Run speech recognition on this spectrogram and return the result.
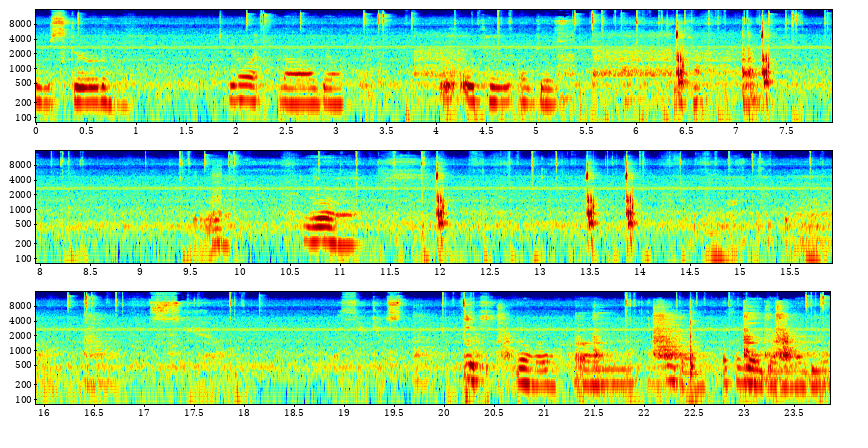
I was scared. You know what? No, I'll go. O- okay, I guess. Okay. Uh, yeah. this. No, um, hold on. I think I got an idea.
